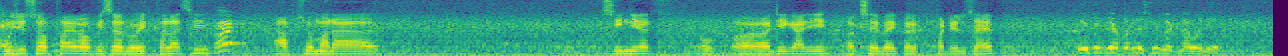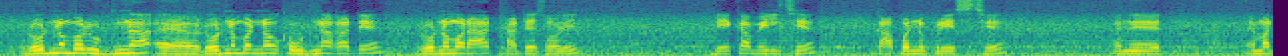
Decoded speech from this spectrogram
હું છું sub fire officer Rohit Khalasi. આપ છો મારા સિનિયર અધિકારી અક્ષયભાઈ પટેલ સાહેબ કઈ જગ્યા પર શું ઘટના બની હતી? Road number Udhna road number નવ ઉડના ખાતે રોડ નંબર આઠ ખાતે સોરી ડેકા મિલ છે કાપડનું પ્રેસ છે અને એમાં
